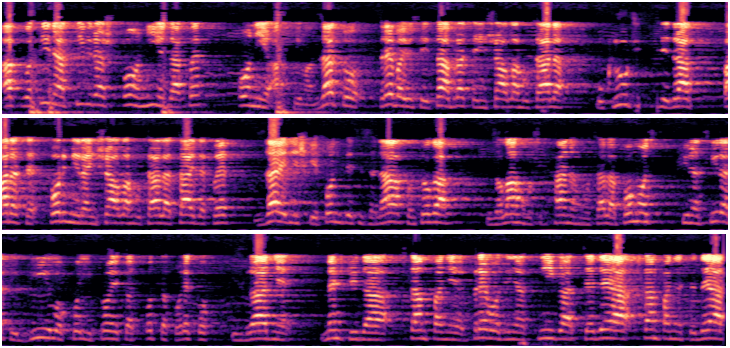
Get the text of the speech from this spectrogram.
Ako ga ti ne aktiviraš, on nije, dakle, on nije aktivan. Zato trebaju se i ta braća, inša Allahu ta'ala, uključiti, drag, pa da se formira, inša Allahu ta'ala, taj, dakle, zajednički fond gdje se nakon toga, uz Allahu subhanahu wa ta'ala, pomoć, finansirati bilo koji projekat, od tako rekao, izgradnje mehđida, štampanje, prevođenja knjiga, CD-a, štampanje CD-a,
